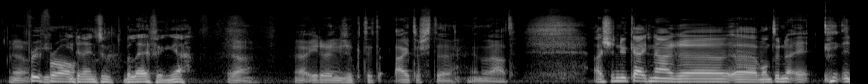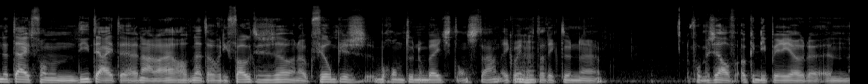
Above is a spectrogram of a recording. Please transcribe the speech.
Ja. Free for all. iedereen zoekt beleving, ja. Ja. Ja, iedereen zoekt het uiterste, inderdaad. Als je nu kijkt naar, eh, eh, want toen eh, in de tijd van die tijd, nou, nou, we hadden het net over die foto's en zo, en ook filmpjes begon toen een beetje te ontstaan. Ik weet nog dat ik toen voor mezelf ook in die periode een,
